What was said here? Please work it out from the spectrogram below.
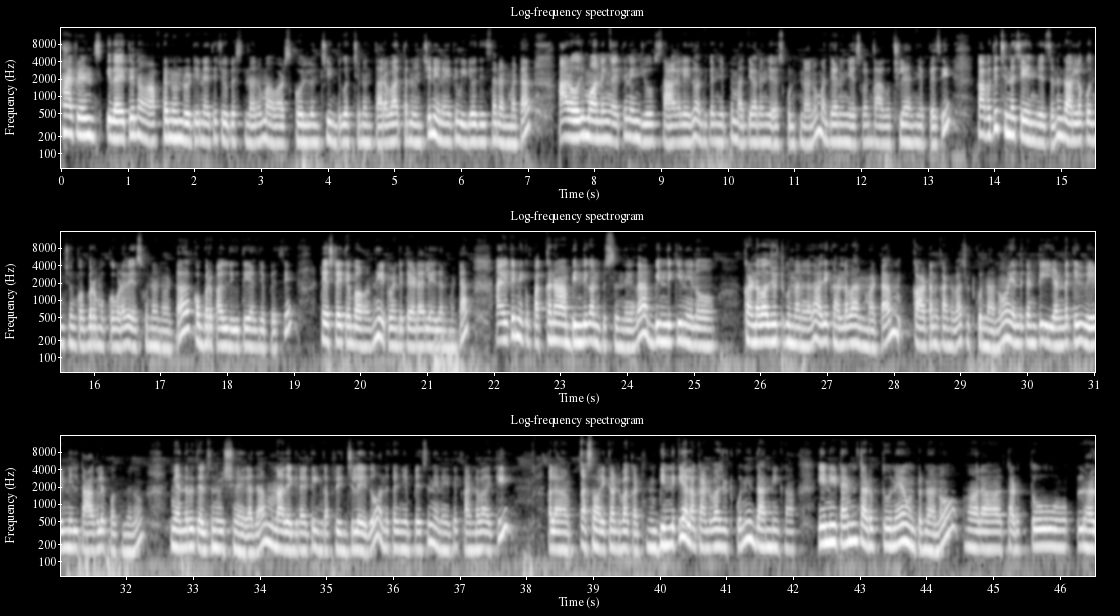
Hi friends ఇదైతే నా afternoon routine అయితే చూపిస్తున్నాను. మా వాడు స్కూల్ నుంచి ఇంటికి వచ్చిన తర్వాత నుంచి నేనైతే వీడియో తీస్తాను అనమాట ఆ రోజు మార్నింగ్ అయితే నేను జ్యూస్ తాగలేదు అందుకని చెప్పి మధ్యాహ్నం చేసుకుంటున్నాను. మధ్యాహ్నం చేసుకొని తాగొచ్చులే అని చెప్పేసి కాకపోతే చిన్న చేంజ్ చేశాను. దానిలో కొంచెం కొబ్బరి ముక్క కూడా వేసుకున్నాను అనమాట కొబ్బరి పాలు దిగుతాయి అని చెప్పేసి టేస్ట్ అయితే బాగుంది. ఎటువంటి తేడా లేదనమాట అయితే మీకు పక్కన బింది కనిపిస్తుంది కదా బిందికి నేను కండవా చుట్టుకున్నాను కదా అది కండవా అనమాట కాటన్ కండవా చుట్టుకున్నాను. ఎందుకంటే ఈ ఎండకి వేడి నీళ్ళు తాగలేకపోతున్నాను. మీ అందరికీ తెలిసిన విషయమే కదా నా దగ్గర అయితే ఇంకా ఫ్రిడ్జ్ లేదు. అందుకని చెప్పేసి నేనైతే కండవాకి అలా సారీ కండవా కట్ బిందెకి అలా కండవా చుట్టుకొని దాన్ని ఇక ఎనీ టైం తడుపుతూనే ఉంటున్నాను. అలా తడుపుతూ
